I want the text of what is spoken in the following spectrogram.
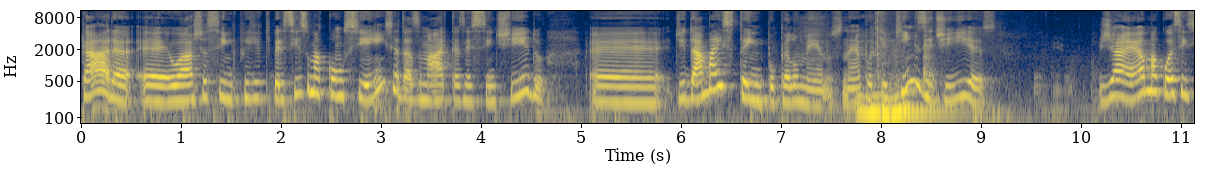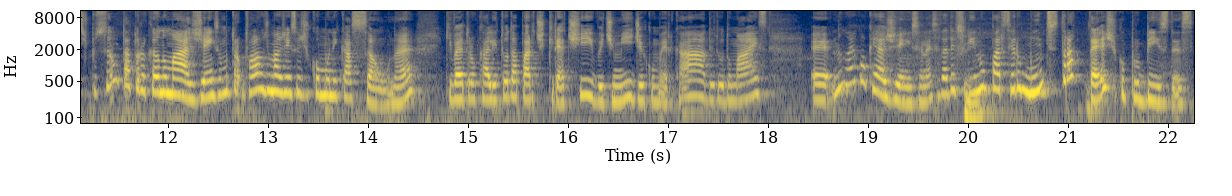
cara, é, eu acho assim que precisa uma consciência das marcas nesse sentido é, de dar mais tempo, pelo menos, né? Porque 15 dias já é uma coisa assim, tipo, você não está trocando uma agência, vamos falando de uma agência de comunicação, né? Que vai trocar ali toda a parte criativa, de mídia com o mercado e tudo mais. É, não é qualquer agência, né? Você está definindo um parceiro muito estratégico para o business,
